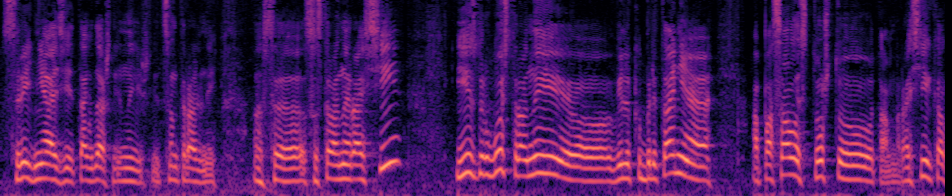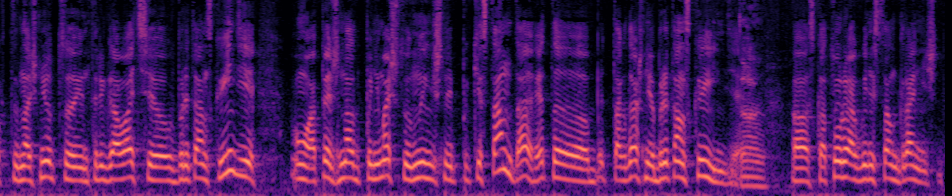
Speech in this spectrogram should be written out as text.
Средней Азии, тогдашней, нынешней, центральной, э, со, стороны России. И, с другой стороны, э, Великобритания опасалась то, что там, Россия как-то начнет интриговать в Британской Индии. Ну, опять же, надо понимать, что нынешний Пакистан, да, это тогдашняя Британская Индия, да. Э, с которой Афганистан граничит.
